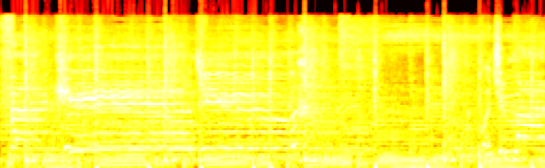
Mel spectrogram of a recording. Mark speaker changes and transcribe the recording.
Speaker 1: If I killed you? Would you mind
